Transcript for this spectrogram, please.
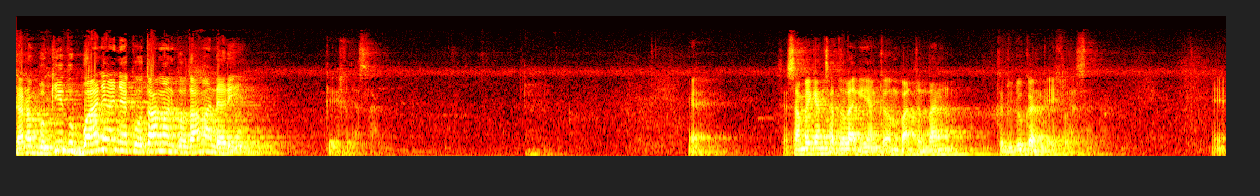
Karena begitu banyaknya keutamaan-keutamaan dari keikhlasan. Ya. Saya sampaikan satu lagi yang keempat tentang kedudukan keikhlasan. Ya.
